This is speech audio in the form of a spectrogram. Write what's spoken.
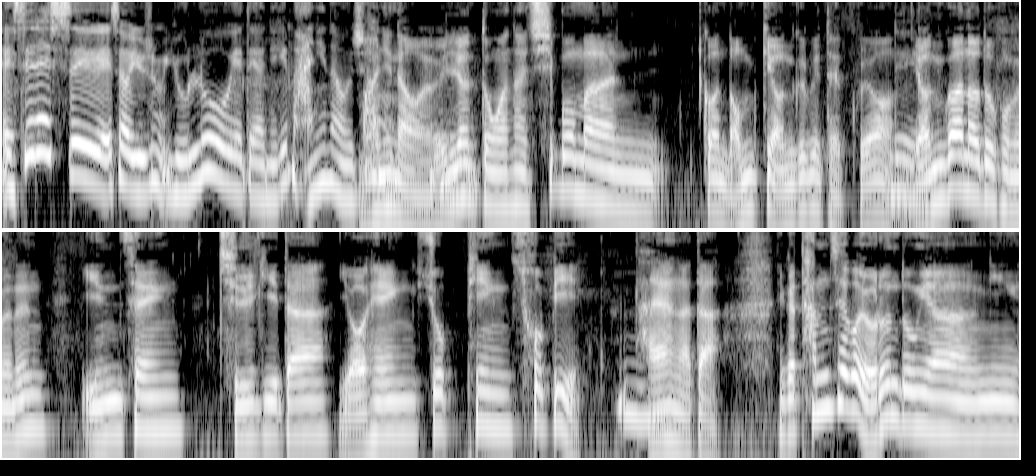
SNS에서 요즘 욜로에 대한 얘기 많이 나오죠. 많이 나와요. 음. 1년 동안 한 15만 건 넘게 언급이 됐고요. 네. 연관어도 보면은 인생, 즐기다, 여행, 쇼핑, 소비 음. 다양하다. 그러니까 탐색어 여론 동향이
